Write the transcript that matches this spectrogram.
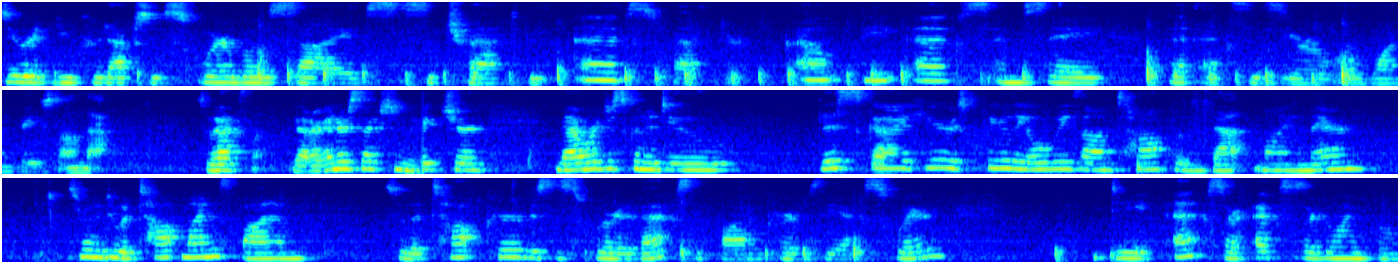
do it, you could actually square both sides, subtract the x, factor out the x, and say that x is 0 or 1 based on that. So excellent. We got our intersection, picture. Now we're just going to do, this guy here is clearly always on top of that line there. So we're going to do a top minus bottom. So the top curve is the square root of x, the bottom curve is the x squared. dx, our x's are going from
